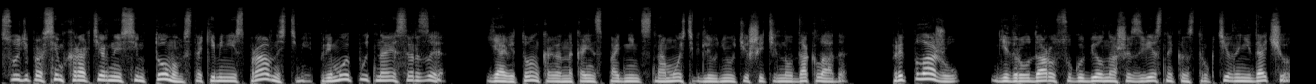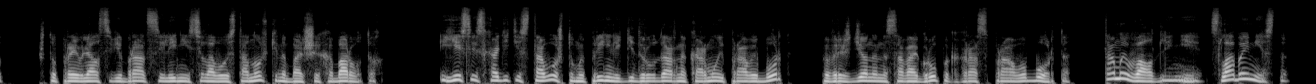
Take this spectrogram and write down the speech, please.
Судя по всем характерным симптомам, с такими неисправностями, прямой путь на СРЗ, явит он, когда наконец поднимется на мостик для неутешительного доклада. Предположу, гидроудар усугубил наш известный конструктивный недочет, что проявлялся вибрацией линии силовой установки на больших оборотах. И если исходить из того, что мы приняли гидроудар на корму и правый борт, поврежденная носовая группа как раз с правого борта, там и вал длиннее, слабое место.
